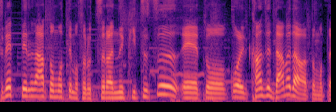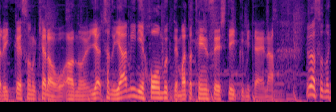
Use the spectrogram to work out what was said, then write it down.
滑ってるなと思ってもそれを貫きつつ、えっ、ー、と、これ完全ダメだわと思ったら一回そのキャラを、あの、や、ちゃんと闇に葬ってまた転生していくみたいな。要はその、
